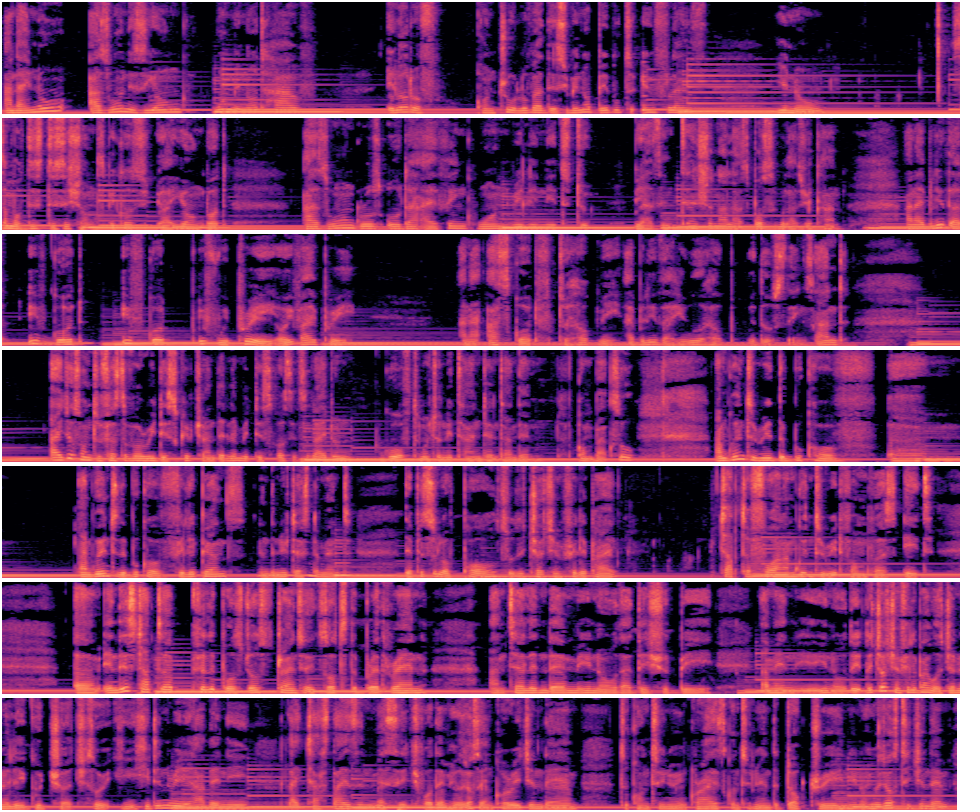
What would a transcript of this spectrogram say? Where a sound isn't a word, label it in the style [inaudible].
And I know as one is young, one may not have a lot of control over this. You may not be able to influence, you know, some of these decisions because you are young, but as one grows older, I think one really needs to be as intentional as possible as you can. And I believe that if God, if God, if we pray or if I pray and I ask God to help me, I believe that He will help with those things. And I just want to first of all read the scripture and then let me discuss it so that I don't go off too much on a tangent and then come back. So I'm going to read the book of. Um, I'm going to the book of Philippians in the New Testament, the epistle of Paul to the church in Philippi, chapter 4, and I'm going to read from verse 8. Um, in this chapter, Philip was just trying to exhort the brethren and telling them, you know, that they should be. I mean, you know, the, the church in Philippi was generally a good church, so he, he didn't really have any like chastising message for them. He was just encouraging them to continue in Christ, continue in the doctrine. You know, he was just teaching them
